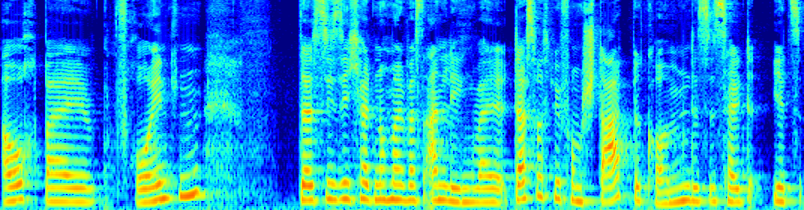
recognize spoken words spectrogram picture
auch bei Freunden, dass sie sich halt nochmal was anlegen, weil das, was wir vom Staat bekommen, das ist halt jetzt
